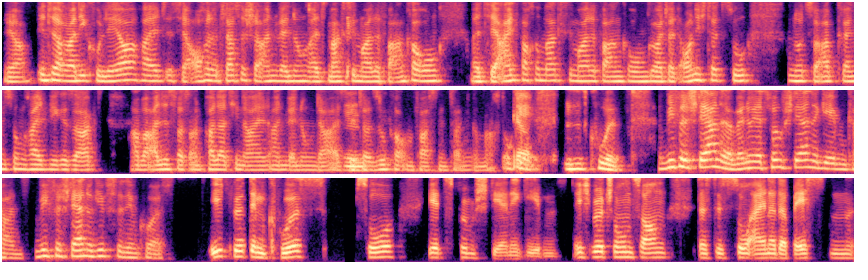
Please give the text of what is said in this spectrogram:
Ja, interradikulär halt ist ja auch eine klassische Anwendung als maximale Verankerung. Als sehr einfache maximale Verankerung gehört halt auch nicht dazu. Nur zur Abgrenzung halt, wie gesagt. Aber alles, was an palatinalen Anwendungen da ist, mhm. wird da super umfassend dann gemacht. Okay, ja. das ist cool. Wie viele Sterne, wenn du jetzt fünf Sterne geben kannst, wie viele Sterne gibst du dem Kurs? Ich würde dem Kurs so jetzt fünf Sterne geben. Ich würde schon sagen, dass das so einer der besten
